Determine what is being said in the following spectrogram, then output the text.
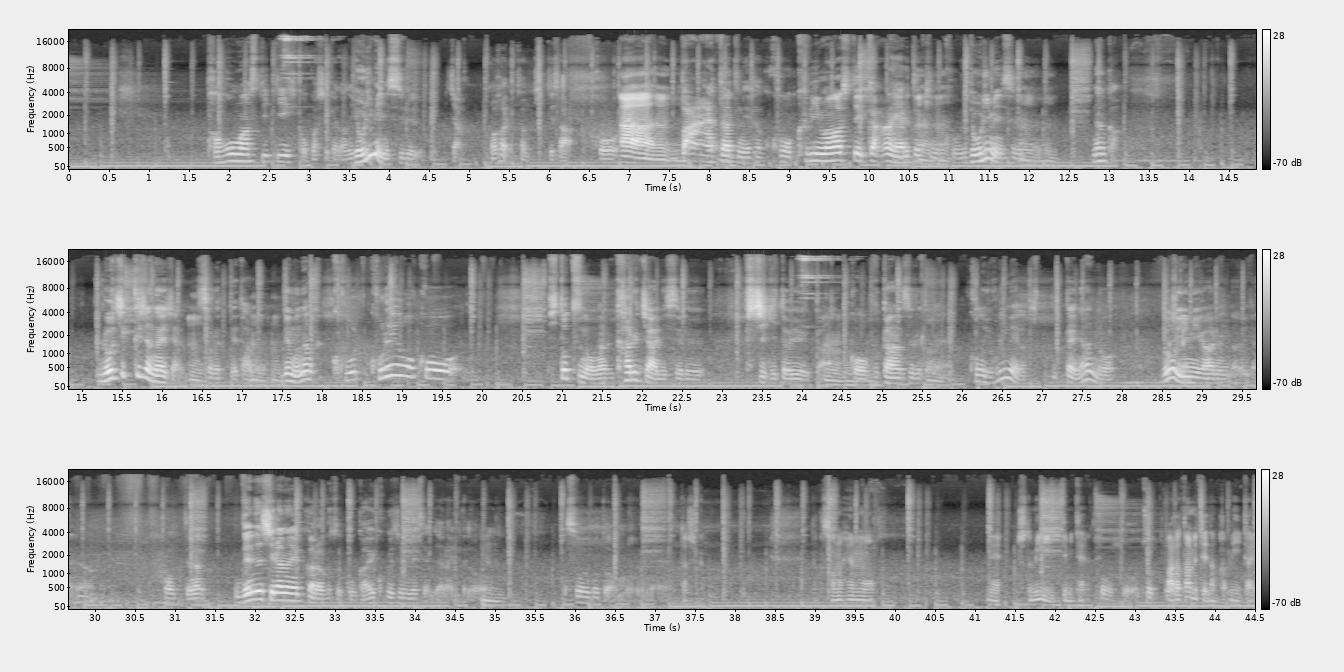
パフォーマンスって言っていいかおかしいけど寄り目にするじゃん。わかる？歌舞伎ってさこうああうんバーンやった後にさこう首回してガーンやるときにこう寄り目にするうんなんかロジックじゃないじゃん、うん。それって多分、うんうんでもなんかここれをこう一つのなんかカルチャーにする不思議というか、うんうんこう俯瞰するとね、うんこの寄り目が一体何のどういう意味があるんだみたいな。思ってなんか全然知らないからこそこう外国人目線じゃないけど、うん。そういうことは思うよね。確かに。なんかその辺もねちょっと見に行ってみたいな。そうそうちょっと。改めてなんか見たい。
